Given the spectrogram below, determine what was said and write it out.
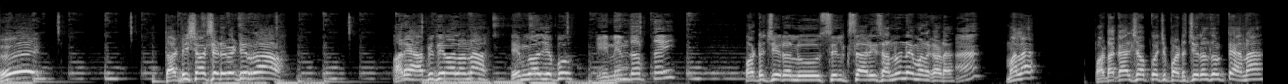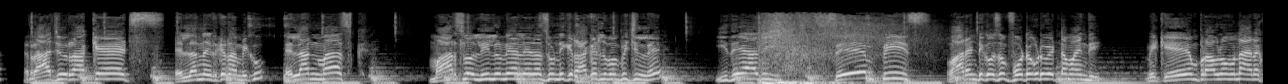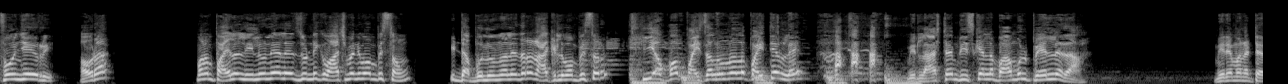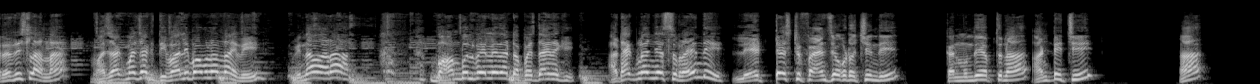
ఏయ్! Thirty shorts ఎడబెట్టిర్రా. అరే హ్యాపీ దివాలన్నా ఏం కావాలి చెప్పు. ఏమేం దొరుకుతాయి? పట్టు చీరలు సిల్క్ సారీస్ అన్ని ఉన్నాయి మన కాడ? మళ్ళా? పటకాయల షాప్ వచ్చి పట్టు చీరలు దొరుకుతాయి అన్నా? రాజు రాకెట్స్. ఎల్లన్న ఇరకనా మీకు? ఎల్లాన్ మాస్క్. మార్స్లో నీళ్ళున్నాయా లేదా చూడనికి రాకెట్లు పంపించిందిలే. ఇదే అది. Same piece. వారంటీ కోసం ఫోటో కూడా పెట్టామైంది మీకేం ప్రాబ్లం ఉన్నా ఆయనకు ఫోన్ చేయుర్రి. అవురా? మనం పైన నీళ్ళున్నాయా లేదా చూడనికి వాచ్మెన్ పంపిస్తాం. ఈ డబ్బులు ఉన్న లేదా రాకెట్లు పంపిస్తారు? ఈ అబ్బా పైసలు ఉన్న వాళ్ళ పైతేంలే మీరు లాస్ట్ టైం తీసుకెళ్ళిన బాంబులు పేర్లేదా మీరేమన్నా టెర్రరిస్ట్లా అన్నా? మజాక్ మజాక్ దివాళీ బాంబులు అన్నా ఇవి? విన్నావారా? బాంబులు పేర్లేదంట పెద్ద ఆయనకి. అటాక్ ప్లాన్ చేస్తుర్రా ఏంది? లేటెస్ట్ ఫ్యాన్సీ ఒకటి వచ్చింది. కానీ ముందే చెప్తున్నా అంటిచ్చి. ఆ?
